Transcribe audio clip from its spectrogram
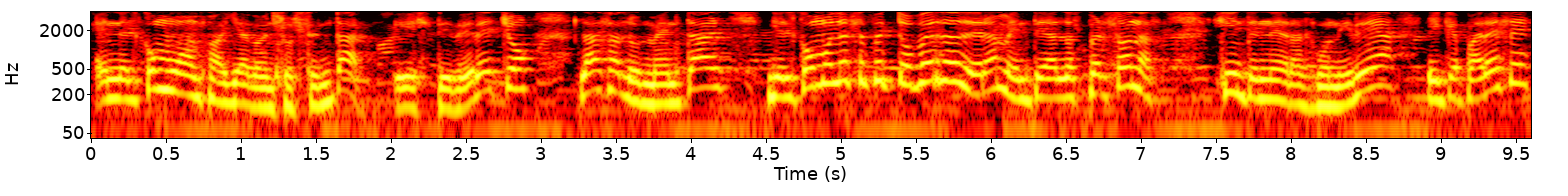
en el cómo han fallado en sustentar este derecho, la salud mental y el cómo les afectó verdaderamente a las personas sin tener alguna idea y que parece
